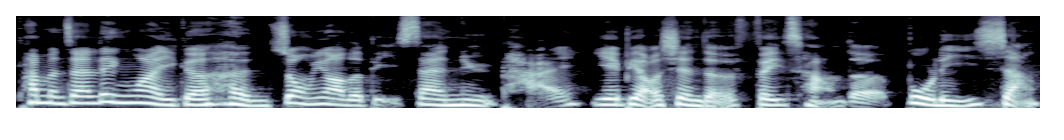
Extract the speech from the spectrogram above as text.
他们在另外一个很重要的比赛女排也表现得非常的不理想。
